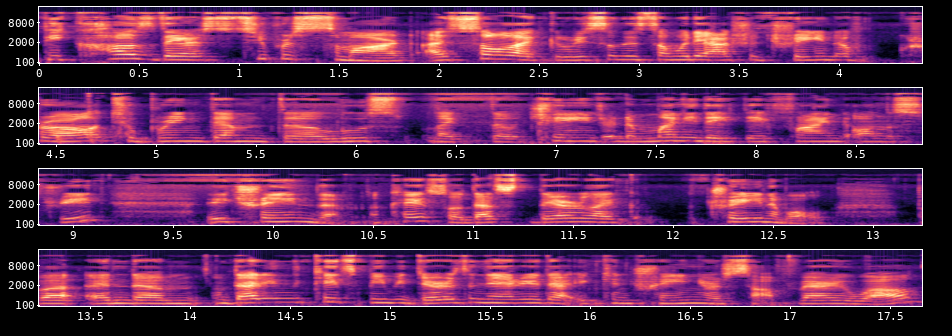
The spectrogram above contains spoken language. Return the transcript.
because they're super smart. I saw like recently somebody actually trained a crow to bring them the loose like the change or the money they, they find on the street they train them okay? So that's they're like trainable. But and um, that indicates maybe there's an area that you can train yourself very well.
